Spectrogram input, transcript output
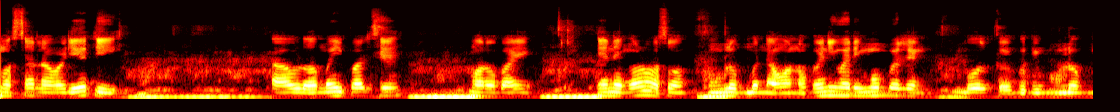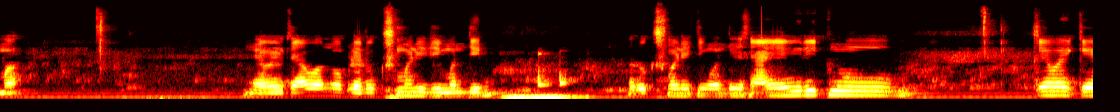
મસાલાવાળી હતી. આવડો મહીપાલ છે, મારો ભાઈ. એને ઘણો શોખ બ્લોગ બનાવવાનો. ઘણી વાર મોબાઈલ લઈને બોલતો હોય બધી બ્લોગમાં હવે જવાનું આપણે રૂક્ષ્મણીજી મંદિર. રૂક્ષ્મણીજી મંદિર છે. આ એવી રીતનું કહેવાય કે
